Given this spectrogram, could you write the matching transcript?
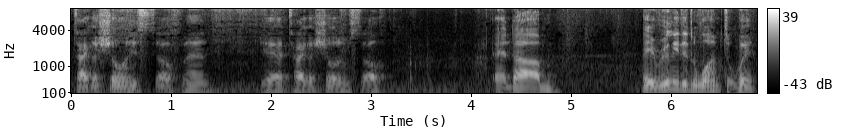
Tiger showed himself, man. Yeah, Tiger showed himself. And um, they really didn't want him to win.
